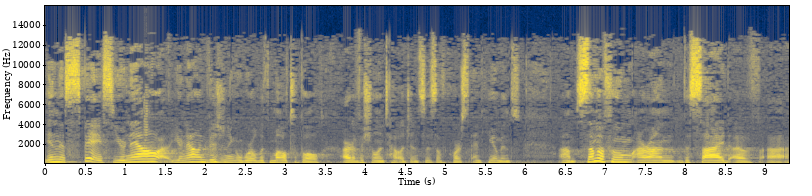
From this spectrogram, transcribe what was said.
in this space, you're now, you're now envisioning a world with multiple artificial intelligences, of course, and humans, um, some of whom are on the side of uh,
